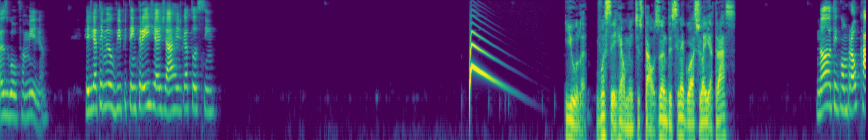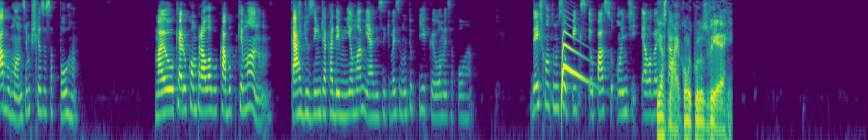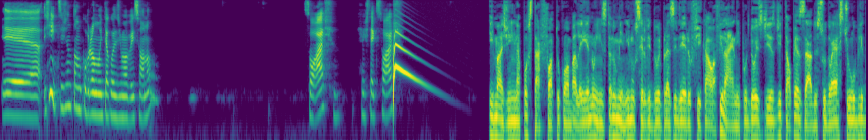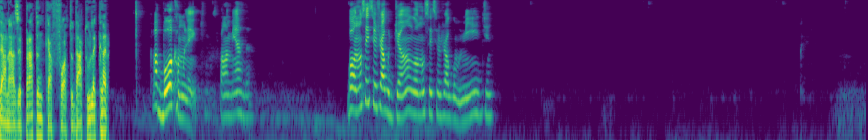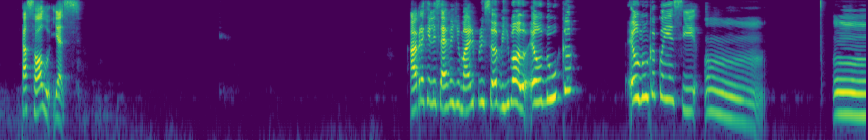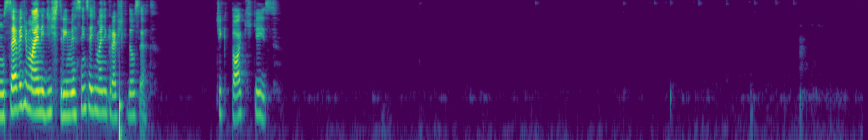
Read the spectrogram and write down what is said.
Let's go, família. Resgatei meu VIP, tem três dias já, resgatou sim. Yula, você realmente está usando esse negócio aí atrás? Não, eu tenho que comprar o cabo, mano. Sempre esqueço essa porra. Mas eu quero comprar logo o cabo porque, mano, cardiozinho de academia é uma merda. Isso aqui vai ser muito pica. Eu amo essa porra. Desconto no seu Pix, eu passo onde ela vai as ficar. com Oculus VR? É... Gente, vocês não estão me cobrando muita coisa de uma vez só, não? Só acho? Hashtag só acho? Imagina postar foto com a baleia no Insta no menino o servidor brasileiro fica offline por dois dias de tal pesado sudoeste ubli da NASA pra tancar foto da Tula cara. Cala a boca, moleque. Fala merda. Bom, não sei se eu jogo jungle, não sei se eu jogo mid. Tá solo? Yes. Abre aquele server de Mine pros subs, mano. Eu nunca. Eu nunca conheci um. Um de mine de streamer sem ser de Minecraft que deu certo. TikTok, que isso?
